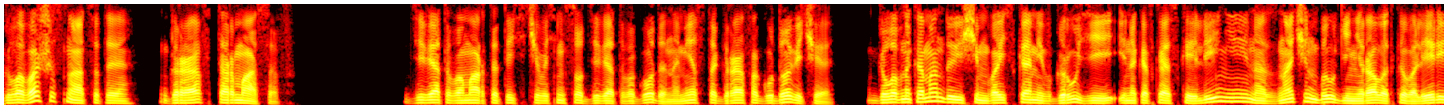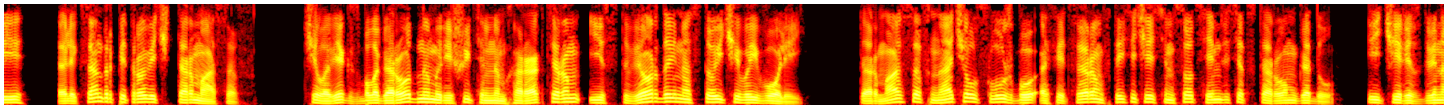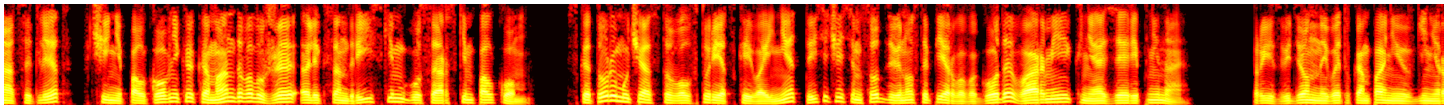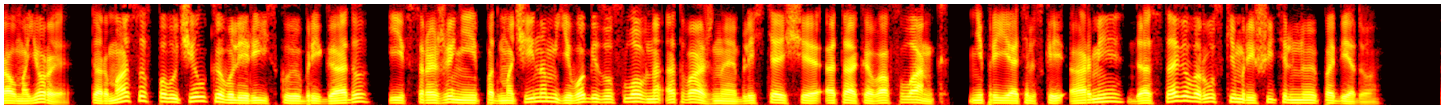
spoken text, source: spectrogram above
Глава 16. Граф Тормасов. 9 марта 1809 года на место графа Гудовича, главнокомандующим войсками в Грузии и на Кавказской линии, назначен был генерал от кавалерии Александр Петрович Тормасов. Человек с благородным и решительным характером и с твердой настойчивой волей. Тормасов начал службу офицером в 1772 году и через 12 лет чине полковника командовал уже Александрийским гусарским полком, с которым участвовал в Турецкой войне 1791 года в армии князя Репнина. Произведенный в эту кампанию в генерал-майоры, Тормасов получил кавалерийскую бригаду, и в сражении под Мачином его, безусловно, отважная блестящая атака во фланг неприятельской армии доставила русским решительную победу.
